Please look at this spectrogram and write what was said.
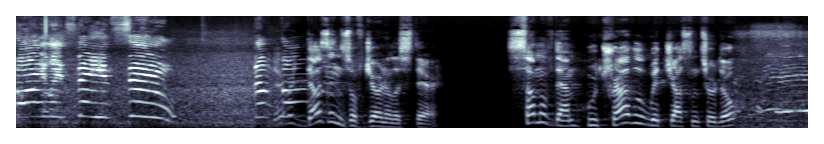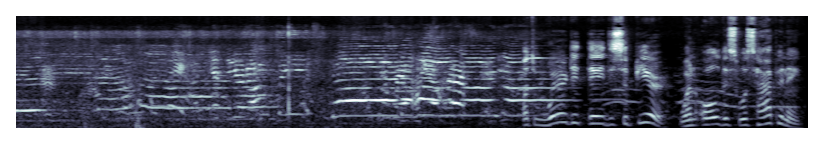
Violence they ensue. There were dozens of journalists there. Some of them who traveled with Justin Trudeau But where did they disappear when all this was happening?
